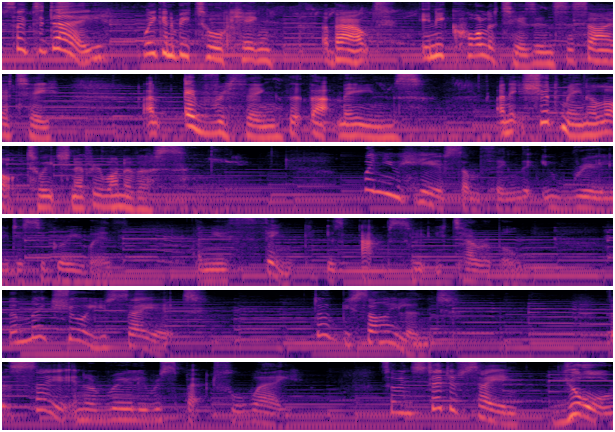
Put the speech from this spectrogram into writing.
So today we're going to be talking about inequalities in society and everything that that means. And it should mean a lot to each and every one of us. When you hear something that you really disagree with and you think is absolutely terrible, then make sure you say it. Don't be silent, but say it in a really respectful way. So instead of saying, you're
